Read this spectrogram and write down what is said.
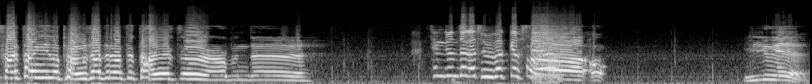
설탕이도 병사들한테 당했어, 여러분들. 생존자가 둘밖에 없어요. 아, 어. 인류의,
